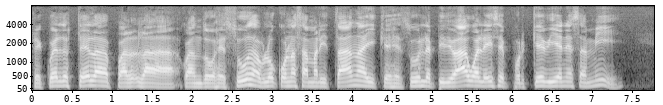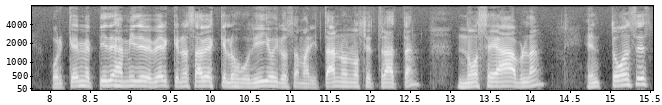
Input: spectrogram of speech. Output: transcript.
Recuerde usted la, cuando Jesús habló con la samaritana y que Jesús le pidió agua, le dice, ¿por qué vienes a mí? ¿Por qué me pides a mí de beber que no sabes que los judíos y los samaritanos no se tratan, no se hablan? Entonces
